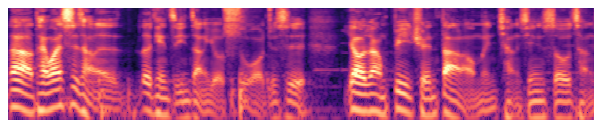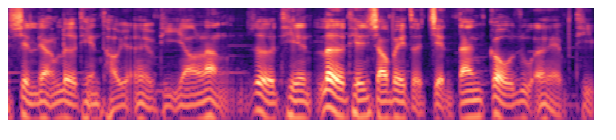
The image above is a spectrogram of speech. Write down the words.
那台湾市场的乐天执行长有说，就是。要让币圈大佬们抢先收藏限量乐天桃园 NFT，要让乐天乐天消费者简单购入 NFT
